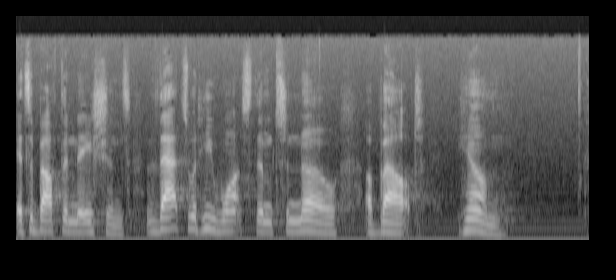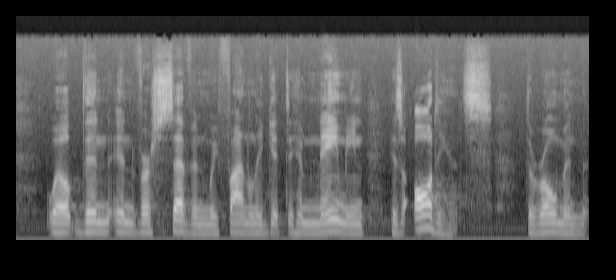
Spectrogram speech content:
it's about the nations. That's what he wants them to know about him. Well, then in verse 7, we finally get to him naming his audience, the Roman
